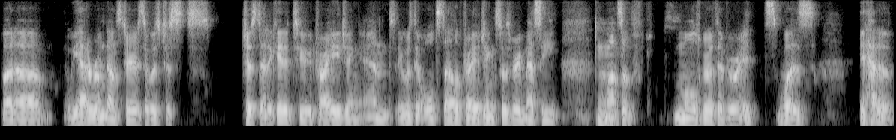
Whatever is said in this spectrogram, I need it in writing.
But uh, we had a room downstairs that was just just dedicated to dry aging, and it was the old style of dry aging, so it was very messy and Mhm. lots of mold growth everywhere. It was, it had a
